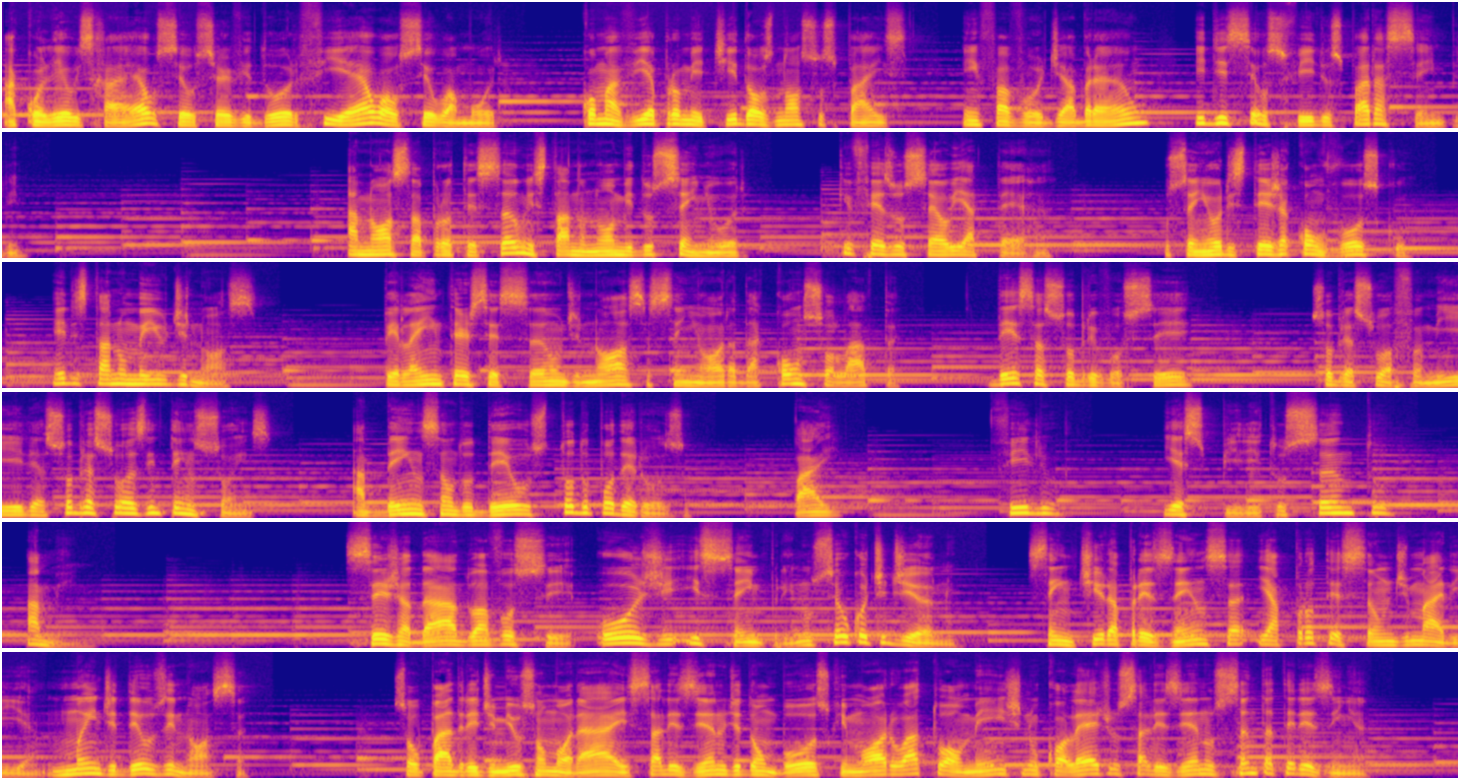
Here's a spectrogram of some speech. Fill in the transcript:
Acolheu Israel, seu servidor, fiel ao seu amor, como havia prometido aos nossos pais, em favor de Abraão e de seus filhos para sempre. A nossa proteção está no nome do Senhor, que fez o céu e a terra. O Senhor esteja convosco, Ele está no meio de nós. Pela intercessão de Nossa Senhora da Consolata, desça sobre você, sobre a sua família, sobre as suas intenções, a bênção do Deus Todo-Poderoso, Pai, Filho e Espírito Santo. Amém. Seja dado a você, hoje e sempre, no seu cotidiano, sentir a presença e a proteção de Maria, Mãe de Deus e nossa. Sou padre Edmilson Moraes, salesiano de Dom Bosco e moro atualmente no Colégio Salesiano Santa Terezinha.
